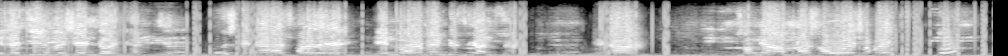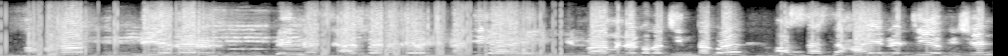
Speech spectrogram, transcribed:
এনার্জি এফিসিয়েন্ট হয়ে যাচ্ছে। তো সেটা ফার এনভায়রনমেন্ট ইজ কনসার্ন এটার সঙ্গে আমরা সবাই সবাই যুক্ত। আমরা নিজেদের বিজনেস অ্যাজ ওয়েল এনার্জি এনভায়রনমেন্টের কথা চিন্তা করে আস্তে আস্তে হাই এনার্জি এফিসিয়েন্ট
